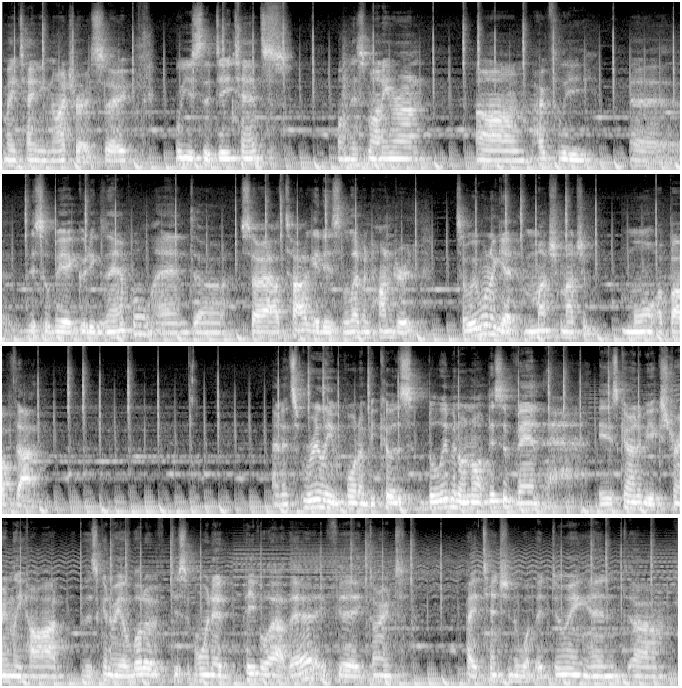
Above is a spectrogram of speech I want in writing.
maintaining nitro. So we'll use the E-Tense on this money run. Um, hopefully uh, this will be a good example. And uh, so our target is 1100. So we want to get much, much more above that. And it's really important because believe it or not, this event is going to be extremely hard. There's going to be a lot of disappointed people out there if they don't pay attention to what they're doing and um,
